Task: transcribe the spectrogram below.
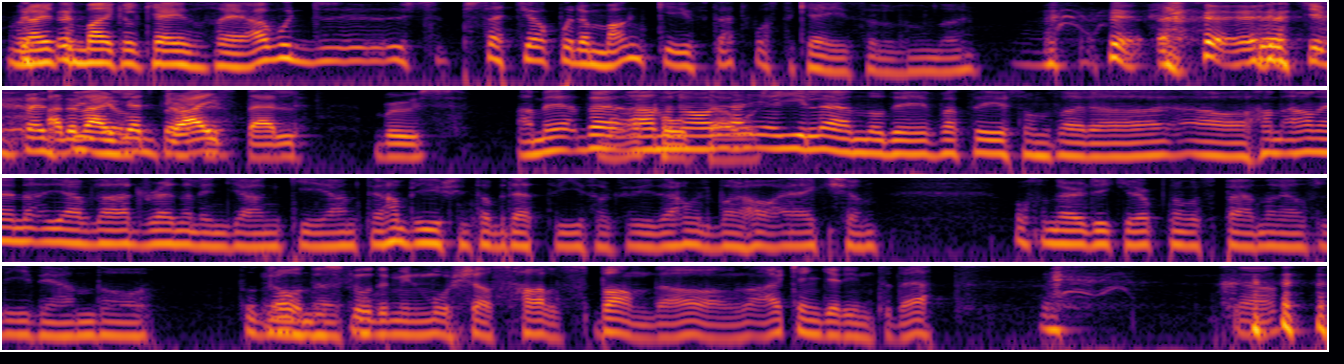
Men är det inte Michael Caine som säger I would uh, set you up with a monkey if that was the case eller sånt där. Han är verkligen och sådär. dry spell, Bruce. Ja men, det, ja, men ja, jag, gillar ändå det för att det är som så här, uh, ja, han, han är en jävla adrenaline junkie egentligen. Han bryr sig inte om rättvisa och så vidare. Han vill bara ha action. Och så när det dyker upp något spännande i hans liv igen då... Då Ja, du snodde min morsas halsband. Ja, I can get into that. Ja.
